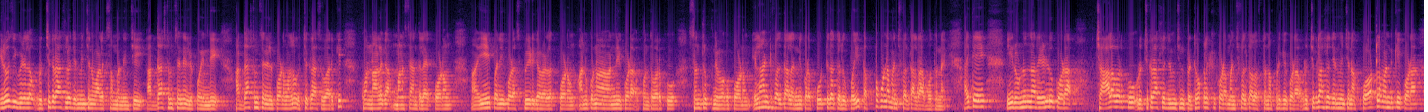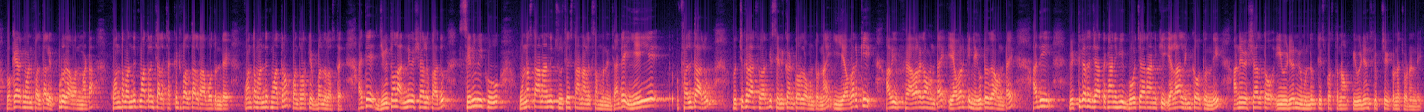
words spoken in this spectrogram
ఈరోజు ఈ వీడియోలో వృచ్చిక రాశిలో జన్మించిన వాళ్ళకి సంబంధించి అర్ధాష్టం శని వెళ్ళిపోయింది. అర్ధాష్టం శని వెళ్ళిపోవడం వలన వృచ్చిక రాశి వారికి కొన్నాళ్ళుగా మనశ్శాంతి లేకపోవడం ఏ పని కూడా స్పీడ్గా వెళ్ళకపోవడం అనుకున్న అన్నీ కూడా కొంతవరకు సంతృప్తిని ఇవ్వకపోవడం ఇలాంటి ఫలితాలన్నీ కూడా పూర్తిగా తొలగిపోయి తప్పకుండా మంచి ఫలితాలు రాబోతున్నాయి. అయితే ఈ రెండున్నర ఏళ్ళు కూడా చాలా వరకు వృశ్చిక రాశిలో జన్మించిన ప్రతి ఒక్కరికి కూడా మంచి ఫలితాలు వస్తున్నప్పటికీ కూడా వృశ్చిక రాశిలో జన్మించిన కోట్ల మందికి కూడా ఒకే రకమైన ఫలితాలు ఎప్పుడూ రావన్నమాట. కొంతమందికి మాత్రం చాలా చక్కటి ఫలితాలు రాబోతుంటాయి కొంతమందికి మాత్రం కొంతవరకు ఇబ్బందులు వస్తాయి. అయితే జీవితంలో అన్ని విషయాలు కాదు శని మీకు ఉన్న స్థానాన్ని చూసే స్థానాలకు సంబంధించి అంటే ఏ ఏ ఫలితాలు వృచ్చిక రాశి వారికి శని కంట్రోల్లో ఉంటున్నాయి. ఎవరికి అవి ఫేవర్గా ఉంటాయి ఎవరికి నెగిటివ్గా ఉంటాయి అది వ్యక్తిగత జాతకానికి గోచారానికి ఎలా లింక్ అవుతుంది అనే విషయాలతో ఈ వీడియోని మీ ముందుకు తీసుకొస్తున్నాం. ఈ వీడియోని స్కిప్ చేయకుండా చూడండి.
